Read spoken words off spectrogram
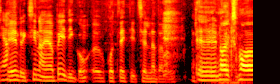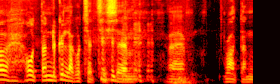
Hendrik, sina ja peedikotletid sel nädalal? no eks ma ootan küllakutset, siis äh, vaatan.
